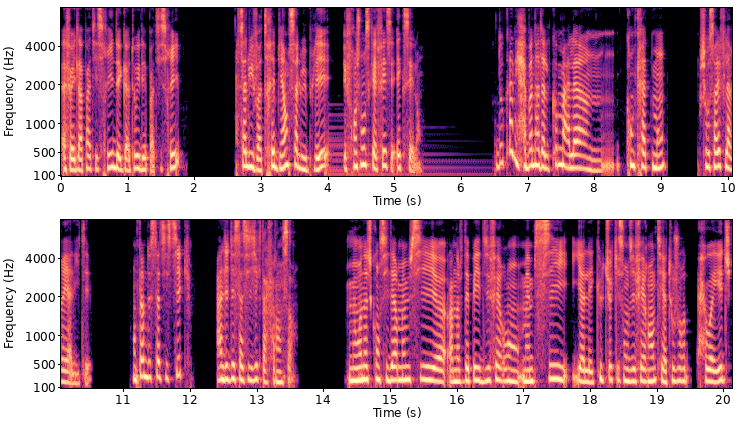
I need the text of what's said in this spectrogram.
elle fait de la pâtisserie, des gâteaux et des pâtisseries. Ça lui va très bien, ça lui plaît, et franchement, ce qu'elle fait, c'est excellent. Donc, euh, concrètement, je ça la réalité. En termes de statistiques, elle a des statistiques à France. Mais moi, je considère, même si on a des pays différents, même s'il y a les cultures qui sont différentes, il y a toujours des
